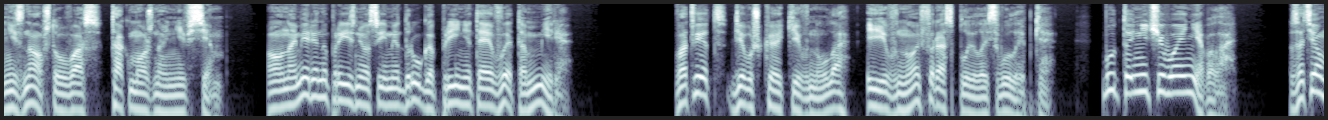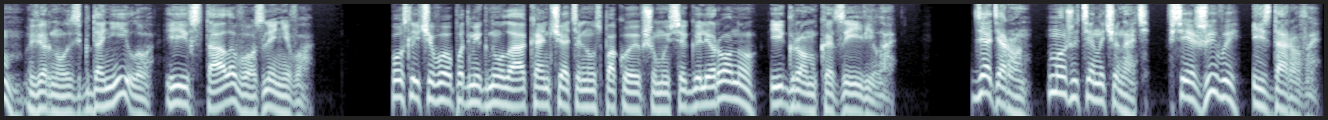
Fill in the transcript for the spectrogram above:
Не знал, что у вас так можно не всем». Он намеренно произнес имя друга, принятое в этом мире. В ответ девушка кивнула и вновь расплылась в улыбке. Будто ничего и не было. Затем вернулась к Даниилу и встала возле него после чего подмигнула окончательно успокоившемуся Галерону и громко заявила. «Дядя Рон, можете начинать. Все живы и здоровы».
